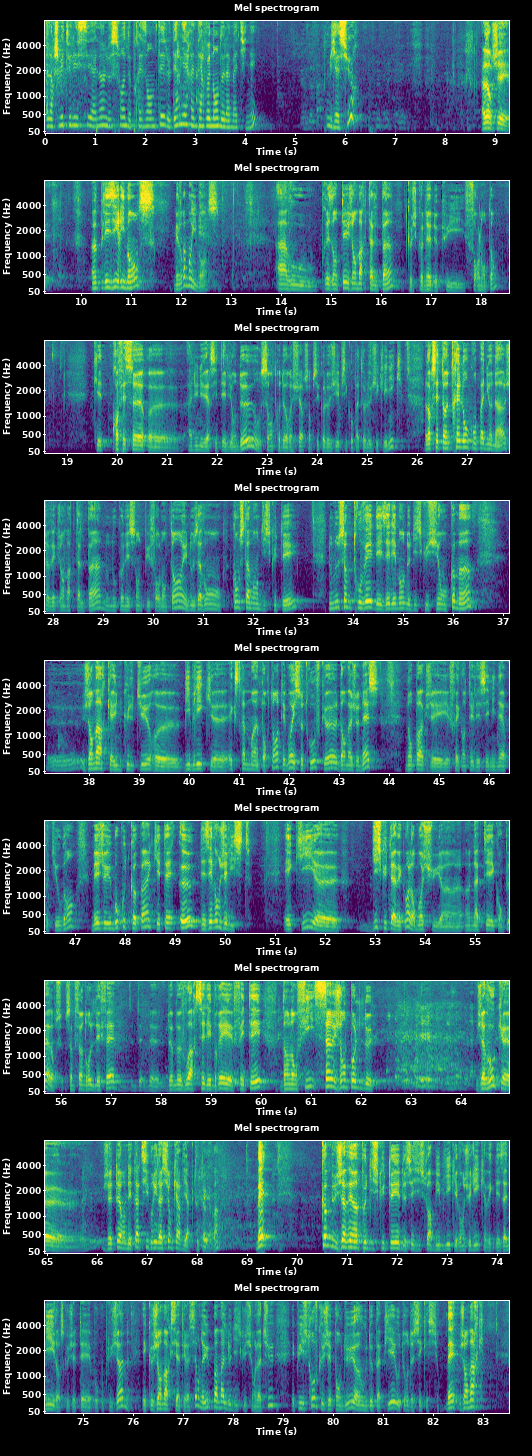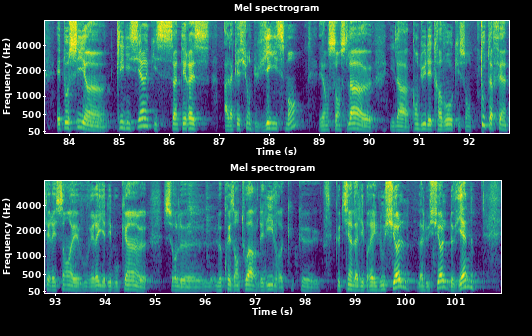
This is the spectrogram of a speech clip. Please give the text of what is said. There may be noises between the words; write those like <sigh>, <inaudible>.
Alors je vais te laisser Alain le soin de présenter le dernier intervenant de la matinée. Bien sûr. Alors j'ai un plaisir immense, mais vraiment immense, à vous présenter Jean-Marc Talpin, que je connais depuis fort longtemps, qui est professeur euh, à l'Université Lyon 2, au Centre de recherche en psychologie et psychopathologie clinique. Alors c'est un très long compagnonnage avec Jean-Marc Talpin, nous nous connaissons depuis fort longtemps et nous avons constamment discuté. Nous nous sommes trouvés des éléments de discussion communs. Euh, Jean-Marc a une culture euh, biblique extrêmement importante et moi il se trouve que dans ma jeunesse, non pas que j'ai fréquenté les séminaires petits ou grands, mais j'ai eu beaucoup de copains qui étaient, eux, des évangélistes et qui euh, discutaient avec moi. Alors moi, je suis un, athée complet, alors ça me fait un drôle d'effet de, me voir célébrer, fêter dans l'amphi Saint Jean-Paul II. J'avoue que j'étais en état de fibrillation cardiaque tout à l'heure. Hein. Mais comme j'avais un peu discuté de ces histoires bibliques, évangéliques avec des amis lorsque j'étais beaucoup plus jeune, et que Jean-Marc s'y intéressait, on a eu pas mal de discussions là-dessus, et puis il se trouve que j'ai pendu un ou deux papiers autour de ces questions. Mais Jean-Marc est aussi un clinicien qui s'intéresse à la question du vieillissement, et en ce sens-là, euh, il a conduit des travaux qui sont tout à fait intéressants et vous verrez, il y a des bouquins euh, sur le, présentoir des livres que, que, tient la librairie Luciole, la Luciole de Vienne.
